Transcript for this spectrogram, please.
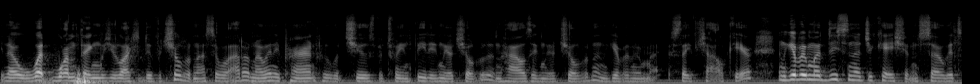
you know, what one thing would you like to do for children? I said, well, I don't know any parent who would choose between feeding their children and housing their children and giving them safe child care and giving them a decent education. So it's,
